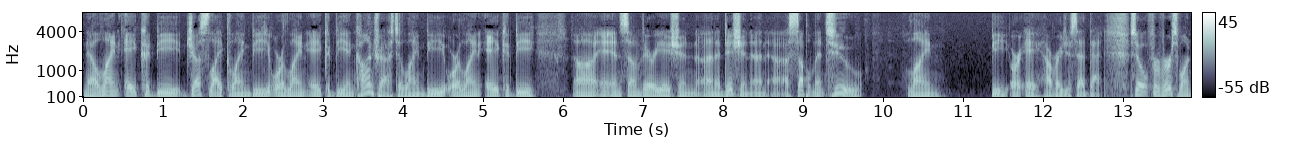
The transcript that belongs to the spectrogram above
Now, line A could be just like line B, or line A could be in contrast to line B, or line A could be uh, in some variation, an addition, an, a supplement to line B or A, however I just said that. So for verse 1,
